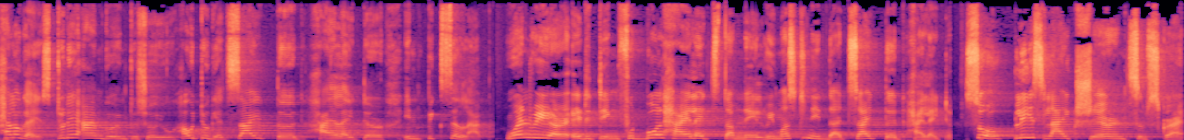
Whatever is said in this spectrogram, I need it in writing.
Hello guys, today I am going to show you how to get side third highlighter in Pixel Lab. When we are editing football highlights thumbnail, we must need that side third highlighter. So please like, share and subscribe.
